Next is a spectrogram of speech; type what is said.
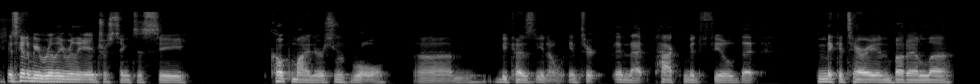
it's going to be really really interesting to see Koopmeiners' role um, because you know inter in that packed midfield that Mkhitaryan, Barella,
